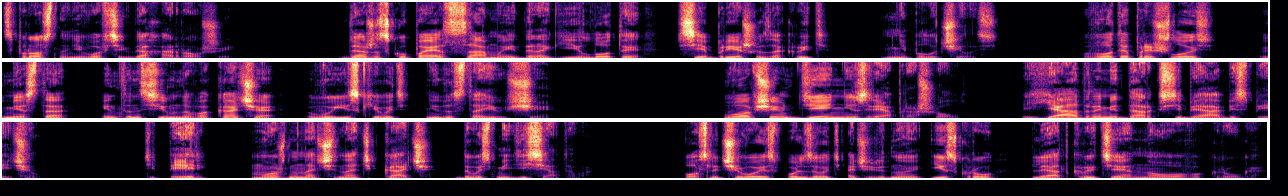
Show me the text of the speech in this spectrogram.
спрос на него всегда хороший. Даже скупая самые дорогие лоты, все бреши закрыть не получилось. Вот и пришлось вместо интенсивного кача выискивать недостающие. В общем, день не зря прошел. Ядрами Дарк себя обеспечил. Теперь можно начинать кач до 80-го, после чего использовать очередную искру для открытия нового круга.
